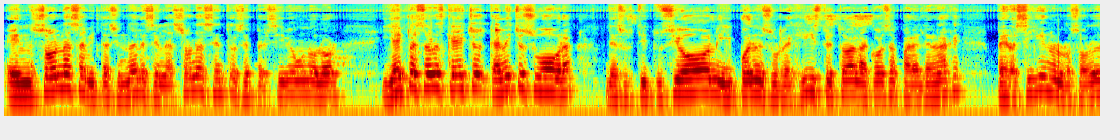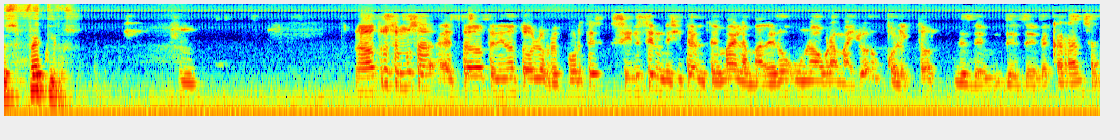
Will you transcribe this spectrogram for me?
En zonas habitacionales, en la zona centro se percibe un olor y hay personas que, hecho, que han hecho su obra de sustitución y ponen su registro y toda la cosa para el drenaje, pero siguen los olores fétidos. Nosotros hemos estado teniendo todos los reportes. Sí se necesita en el tema de la madero una obra mayor, un colector, desde, desde Becarranza.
